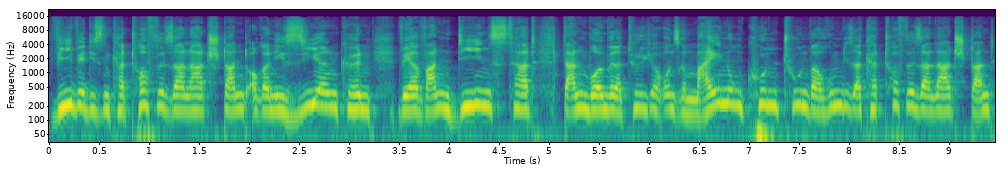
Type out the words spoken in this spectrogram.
wie wir diesen Kartoffelsalatstand organisieren können, wer wann Dienst hat. Dann wollen wir natürlich auch unsere Meinung kundtun, warum dieser Kartoffelsalatstand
